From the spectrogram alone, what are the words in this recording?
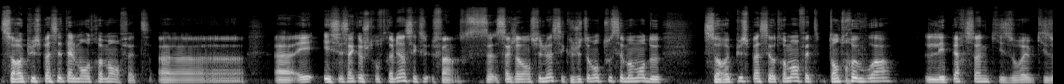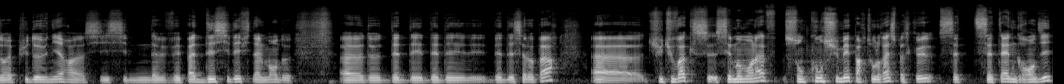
ça aurait pu se passer tellement autrement en fait. Euh, euh, et, et c'est ça que je trouve très bien c'est que enfin ça que j'adore dans ce film c'est que justement tous ces moments de ça aurait pu se passer autrement en fait t'entrevois les personnes qu'ils auraient qu'ils auraient pu devenir euh, s'ils si, n'avaient pas décidé finalement de euh, d'être des, des, des, des, salopards. Euh, tu, tu vois que ces moments-là sont consumés par tout le reste parce que cette, cette haine grandit.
